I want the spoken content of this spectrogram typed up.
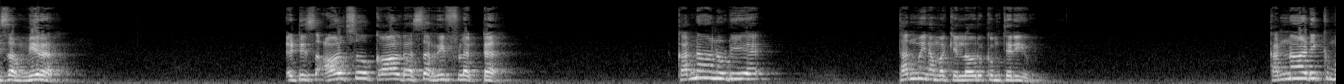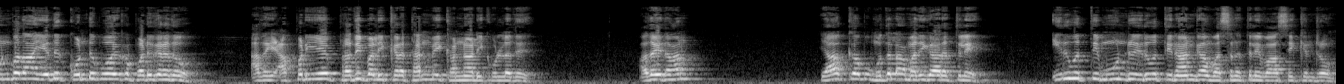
is a mirror it is also called as a reflector கண்ணானுடைய தன்மை நமக்கு எல்லோருக்கும் தெரியும். கண்ணாடிக்கு முன்பதான் எது கொண்டு போகப்படுகிறதோ அதை அப்படியே பிரதிபலிக்கிற தன்மை கண்ணாடிக்கு உள்ளது அதைதான் யாக்கோபு முதலாம் அதிகாரத்திலே இருபத்தி மூன்று இருபத்தி நான்காம் வசனத்திலே வாசிக்கின்றோம்.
